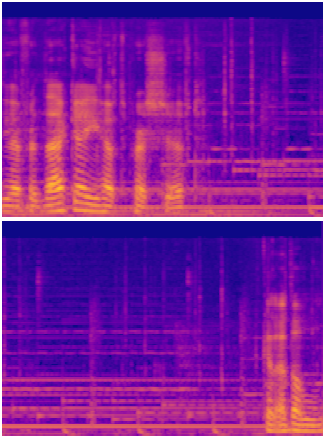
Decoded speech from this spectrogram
yeah, for that guy, you have to press shift. Because I have to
